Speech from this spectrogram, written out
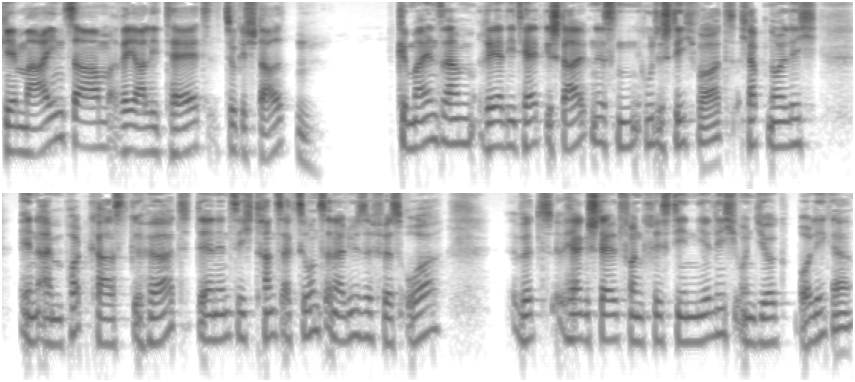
gemeinsam Realität zu gestalten. Gemeinsam Realität gestalten ist ein gutes Stichwort. Ich habe neulich in einem Podcast gehört, der nennt sich Transaktionsanalyse fürs Ohr, wird hergestellt von Christine Nierlich und Jörg Bolliger.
